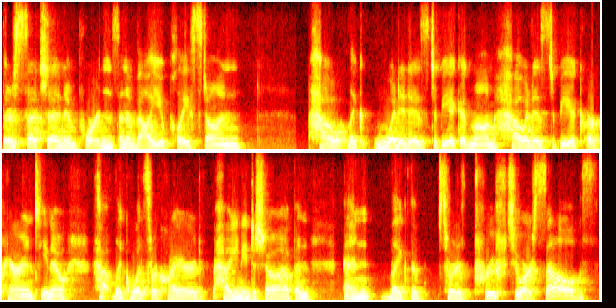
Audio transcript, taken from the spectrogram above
there's such an importance and a value placed on how like what it is to be a good mom how it is to be a or parent you know how like what's required how you need to show up. And and like the sort of proof to ourselves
